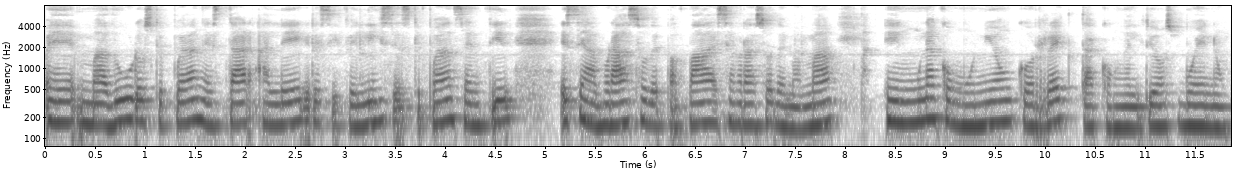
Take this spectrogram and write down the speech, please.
eh, maduros que puedan estar alegres y felices, que puedan sentir ese abrazo de papá, ese abrazo de mamá en una comunión correcta con el Dios bueno.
